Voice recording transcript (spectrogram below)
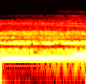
Bye.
